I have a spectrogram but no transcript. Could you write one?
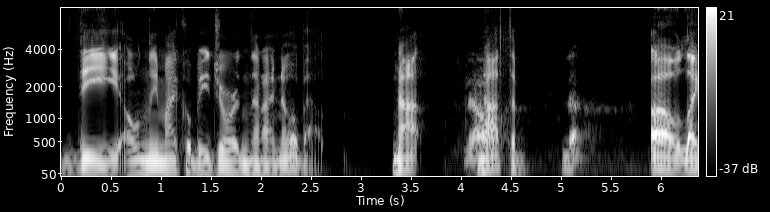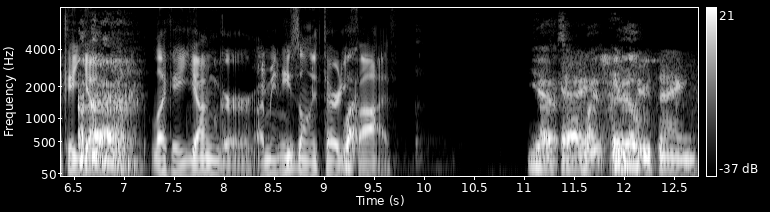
The only Michael B. Jordan that I know about. Not No, not the no. oh, like a younger, like a younger. I mean, he's only thirty five. Yeah, so okay, I'm like so either two things.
